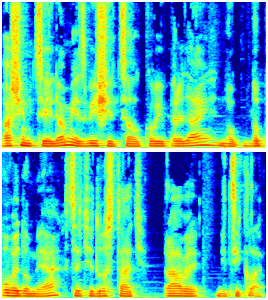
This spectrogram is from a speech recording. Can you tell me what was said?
Vašim cieľom je zvýšiť celkový predaj, no do povedomia chcete dostať práve bicykle.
